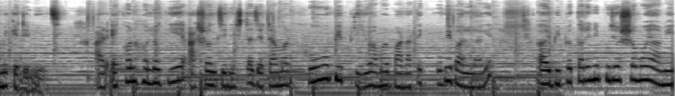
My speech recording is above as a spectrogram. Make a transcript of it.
আমি কেটে নিয়েছি। আর এখন হলো গিয়ে আসল জিনিসটা যেটা আমার খুবই প্রিয়, আমার বানাতে খুবই ভালো লাগে। ওই বিপত্তারিণী পুজোর সময় আমি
